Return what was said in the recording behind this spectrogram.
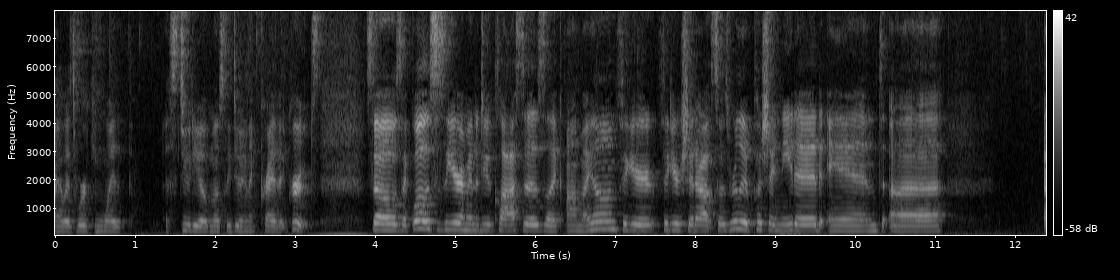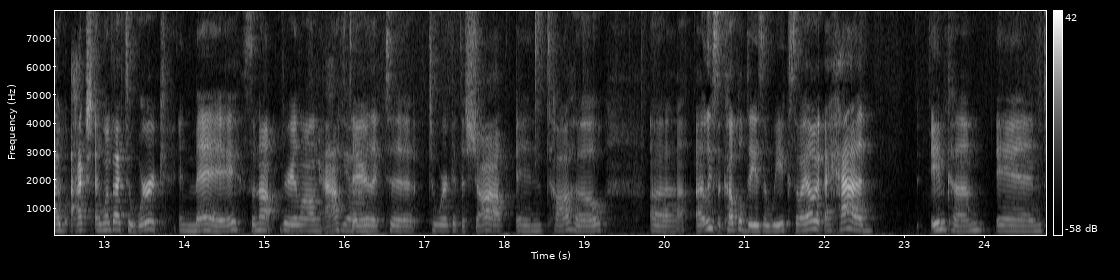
I was working with a studio, mostly doing like private groups. So I was like, well, this is the year I'm gonna do classes like on my own, figure figure shit out. So it was really a push I needed, and uh, I actually I went back to work in May, so not very long after, Yeah. like to to work at the shop in Tahoe, uh, at least a couple days a week. So I I had income and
